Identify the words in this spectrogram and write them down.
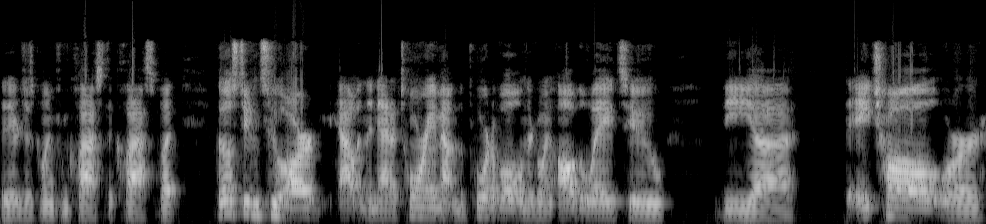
They're just going from class to class. But for those students who are out in the natatorium, out in the portable, and they're going all the way to the uh, the H hall or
